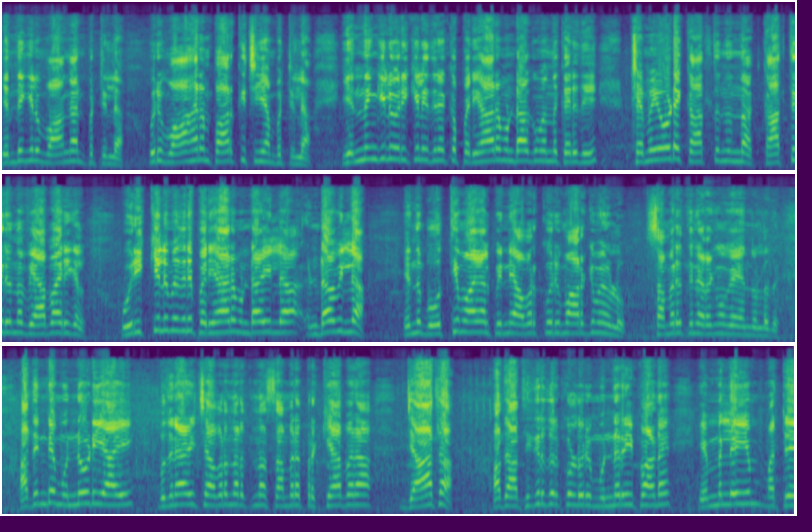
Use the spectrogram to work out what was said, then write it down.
എന്തെങ്കിലും വാങ്ങാൻ പറ്റില്ല. ഒരു വാഹനം പാർക്ക് ചെയ്യാൻ പറ്റില്ല. എന്നെങ്കിലും ഒരിക്കൽ ഇതിനൊക്കെ പരിഹാരമുണ്ടാകുമെന്ന് കരുതി ക്ഷമയോടെ കാത്തുനിന്ന കാത്തിരുന്ന വ്യാപാരികൾ ഒരിക്കലും ഇതിന് പരിഹാരം ഉണ്ടായില്ല ഉണ്ടാവില്ല. എന്ന് ബോധ്യമായാൽ പിന്നെ അവർക്കൊരു മാർഗമേ ഉള്ളൂ സമരത്തിന് ഇറങ്ങുക എന്നുള്ളത്. അതിന്റെ മുന്നോടിയായി ബുധനാഴ്ച അവർ നടത്തുന്ന സമര പ്രഖ്യാപന ജാഥ. അത് അധികൃതർക്കുള്ളൊരു മുന്നറിയിപ്പാണ്. എം എൽ എയും മറ്റ്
